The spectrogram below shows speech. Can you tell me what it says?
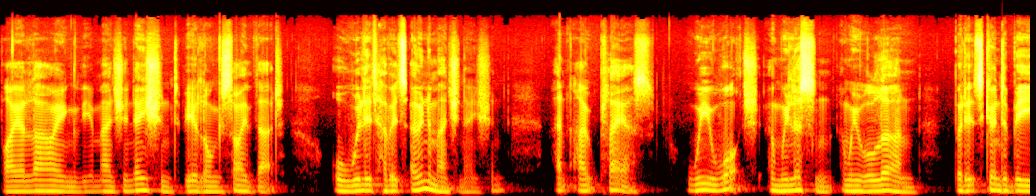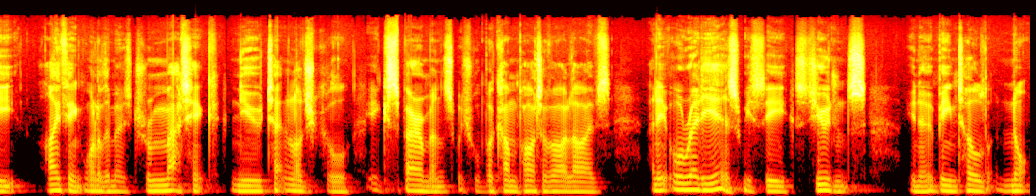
by allowing the imagination to be alongside that? Or will it have its own imagination and outplay us? We watch and we listen and we will learn, but it's going to be I think, one of the most dramatic new technological experiments which will become part of our lives. And it already is. We see students, you know, being told not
